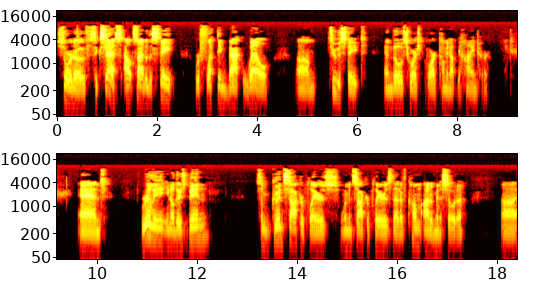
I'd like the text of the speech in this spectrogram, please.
sort of success outside of the state reflecting back well um, to the state and those who are who are coming up behind her. And really, you know, there's been some good soccer players, women soccer players that have come out of Minnesota. Uh,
